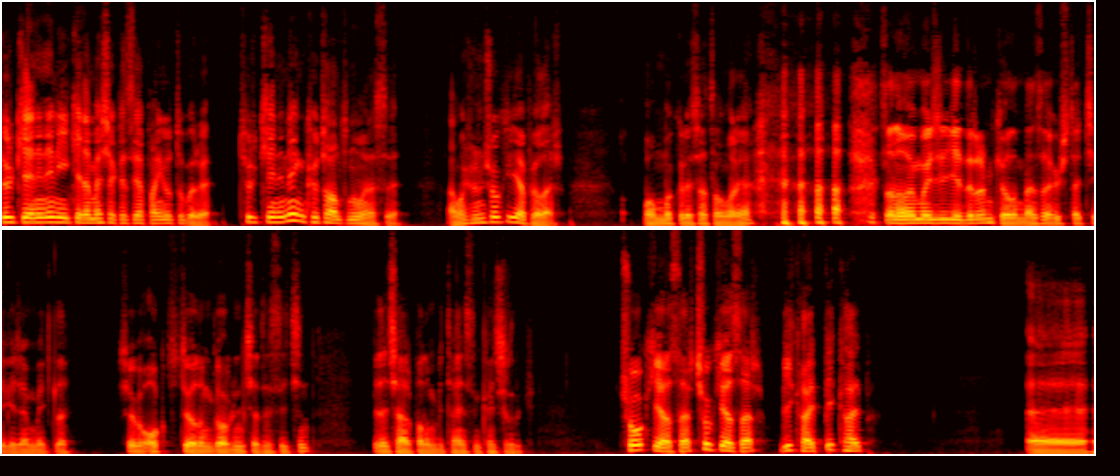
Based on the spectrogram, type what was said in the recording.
Türkiye'nin en iyi kelime şakası yapan YouTuber'ı. Türkiye'nin en kötü altı numarası. Ama şunu çok iyi yapıyorlar. Bomba kulesi atalım oraya. sana o emojiyi yediririm ki oğlum. Ben sana 3 taç çekeceğim bekle. Şöyle bir ok tutuyordum Goblin çetesi için. Bir de çarpalım bir tanesini kaçırdık. Çok iyi hasar. Çok iyi hasar. Big hype big hype. Ee,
